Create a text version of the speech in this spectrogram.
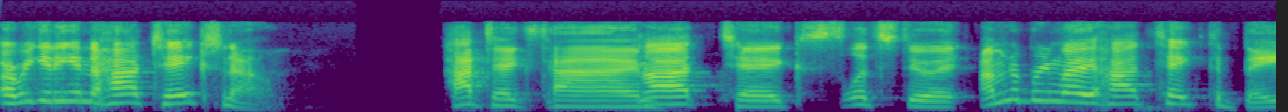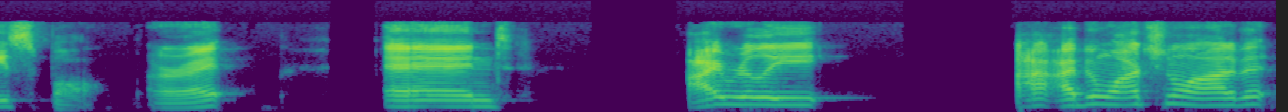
Are we getting into hot takes now? Hot takes time. Hot takes. Let's do it. I'm going to bring my hot take to baseball. All right. And I really, I, have been watching a lot of it,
